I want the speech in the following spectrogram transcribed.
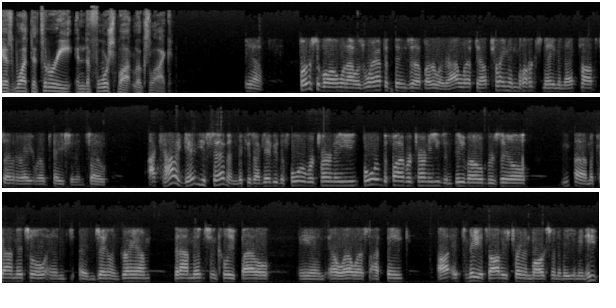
as what the three and the four spot looks like. Yeah. First of all, when I was wrapping things up earlier, I left out Tramon Mark's name in that top seven or eight rotation, and so I kind of gave you seven because I gave you the four returnees, four of the five returnees, and Devo, Brazile, uh, Makhi Mitchell, and, and Jalen Graham. Then I mentioned Khalif Battle and El Ellis. I think uh, it, to me, it's obvious Tramon Mark's going to be. I mean, he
